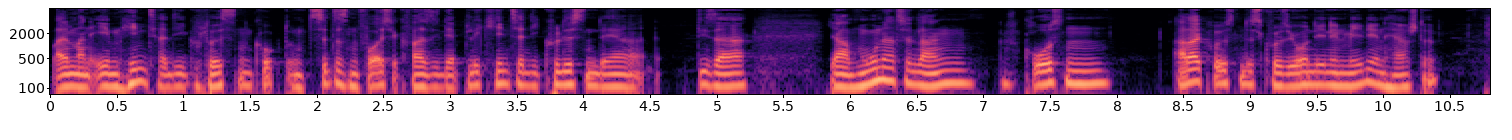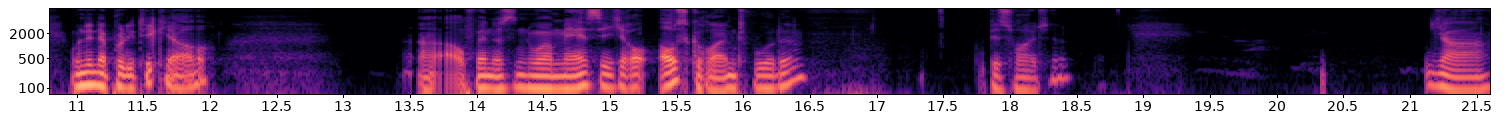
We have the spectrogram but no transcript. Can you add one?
Weil man eben hinter die Kulissen guckt. Und Citizen 4 ist ja quasi der Blick hinter die Kulissen der, dieser, ja, monatelang großen, allergrößten Diskussion, die in den Medien herrschte. Und in der Politik ja auch. Äh, auch wenn es nur mäßig ausgeräumt wurde. Bis heute. Ja,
